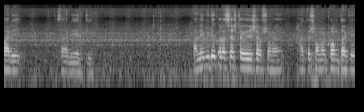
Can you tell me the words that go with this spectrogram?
পারি, ছাড়ি আর কি। ফানি ভিডিও করার চেষ্টা করি সব সময় হাতে সময় কম থাকে।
